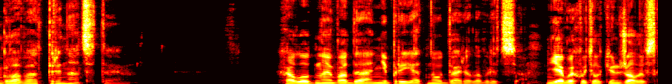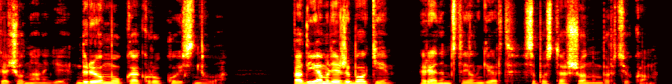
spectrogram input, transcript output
Глава 13. Холодная вода неприятно ударила в лицо. Я выхватил кинжал и вскочил на ноги. Дрему как рукой сняло. «Подъем, лежебоки!» Рядом стоял Герт с опустошенным бортюком.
